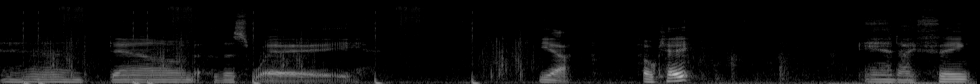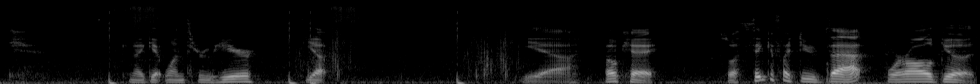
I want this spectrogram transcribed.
And down this way. Yeah. Okay. And I think can I get one through here? Yep. Yeah. Okay so I think if I do that, we're all good.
